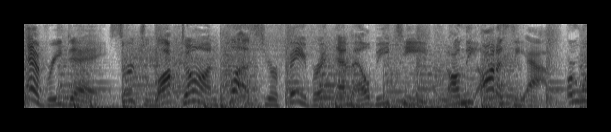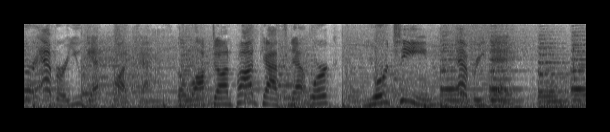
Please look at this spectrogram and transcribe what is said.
every day. Search Locked On plus your favorite MLB team on the Odyssey app or wherever you get podcasts. The Locked On Podcast Network, your team every day.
